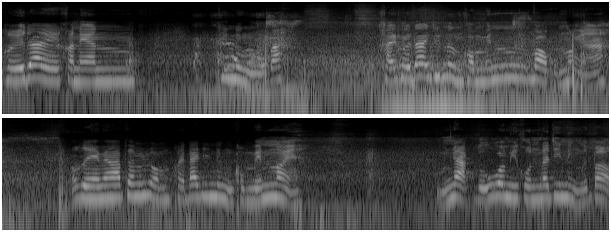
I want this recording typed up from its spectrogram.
เคยได้คะแนนที่หนึ่งไหรือปะใครเคยได้ที่หนึ่งคอมเมนต์บอกผมหน่อยนะโอเคไหมครับท่านผู้ชมใครได้ที่หนึ่งคอมเมนต์หน่อยผมอยากรู้ว่ามีคนได้ที่หนึ่งหรือเปล่า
